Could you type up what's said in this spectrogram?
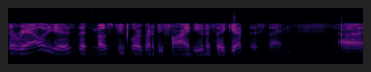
the reality is that most people are going to be fine even if they get this thing. Uh,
